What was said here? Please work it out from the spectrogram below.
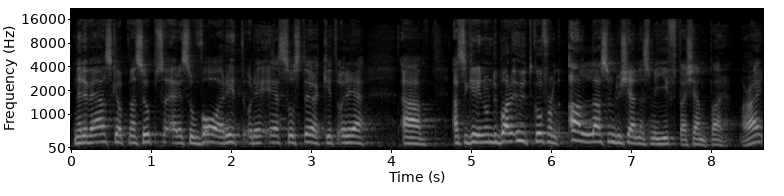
när det väl ska öppnas upp så är det så varigt och det är så stökigt och det är, uh, alltså grejen om du bara utgår från att alla som du känner som är gifta kämpar, all right?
